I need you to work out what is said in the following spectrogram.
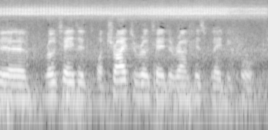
uh, rotated or tried to rotate around his blade before.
